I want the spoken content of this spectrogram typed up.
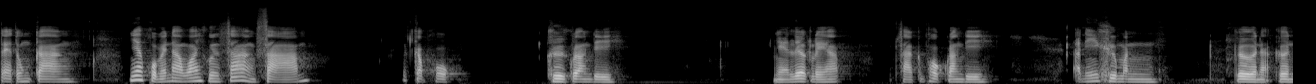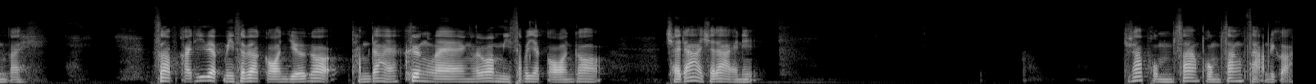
แต่ตรงกลาง เนี่ยผมแนะนำว่าให้คุณสร้างสามกับหกคือกำลังดี เนี่ยเลือกเลยครับสามกับหกกลังดี อันนี้คือมันเกินอะเกินไปสำหรับใครที่แบบมีทรัพยากรเยอะก็ทำได้ เครื่องแรงแล้วก็มีทรัพยากรก็ใช้ได้ใช้ได้อันนี้ ถ้าผมสร้างผมสร้างสามดีกว่า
